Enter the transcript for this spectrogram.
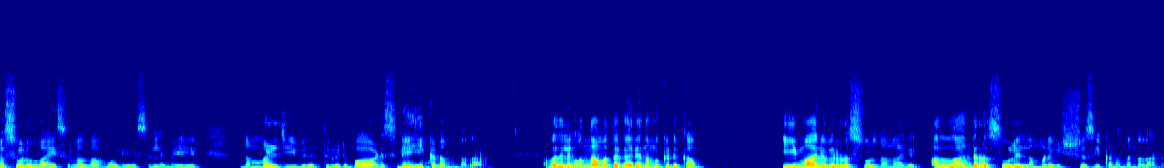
റസൂലുള്ളാഹി സല്ലല്ലാഹു അലൈഹി വസല്ലമയെ നമ്മൾ ജീവിതത്തിൽ ഒരുപാട് സ്നേഹിക്കണം എന്നതാണ്. അപ്പോൾ അതിൽ ഒന്നാമത്തെ കാര്യം നമുക്ക് എടുക്കാം ഈമാനുബിർ റസൂൽ എന്ന് പറഞ്ഞാൽ അള്ളാഹിന്റെ റസൂലിൽ നമ്മൾ വിശ്വസിക്കണം എന്നതാണ്.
